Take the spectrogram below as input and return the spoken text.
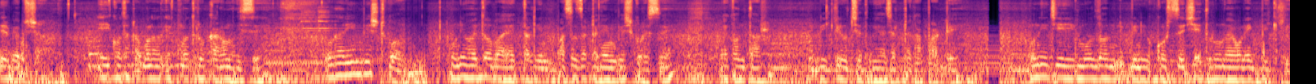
লাভের ব্যবসা। এই কথাটা বলার একমাত্র কারণ হয়েছে ওনার ইনভেস্ট কম উনি হয়তো বা এককালীন পাঁচ হাজার টাকা ইনভেস্ট করেছে, এখন তার বিক্রি হচ্ছে দুই হাজার টাকা পার ডে উনি যে মূলধন বিনিয়োগ করছে সেই তুলনায় অনেক বিক্রি।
